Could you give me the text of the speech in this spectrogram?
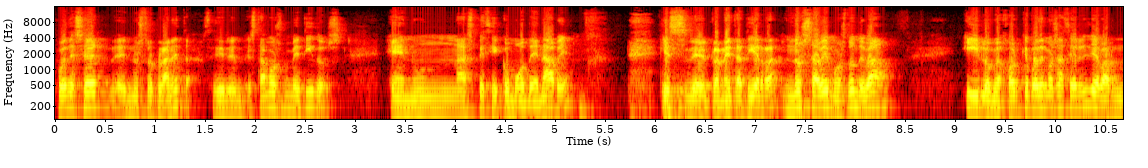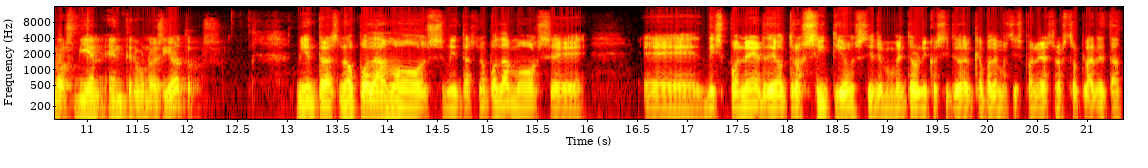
puede ser en nuestro planeta. Es decir, estamos metidos en una especie como de nave, que es el planeta Tierra, no sabemos dónde va, y lo mejor que podemos hacer es llevarnos bien entre unos y otros. mientras no podamos, mientras no podamos eh, eh, disponer de otros sitios, y de momento el único sitio del que podemos disponer es nuestro planeta,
